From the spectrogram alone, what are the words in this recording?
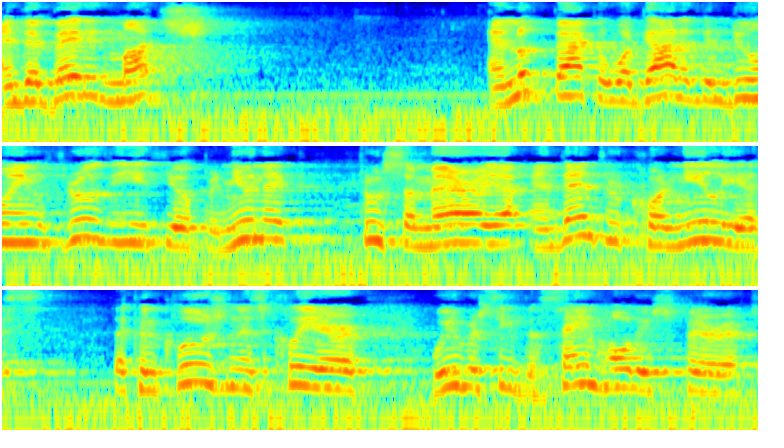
and debated much, and look back at what God had been doing through the Ethiopian eunuch, through Samaria, and then through Cornelius, the conclusion is clear. We receive the same Holy Spirit.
